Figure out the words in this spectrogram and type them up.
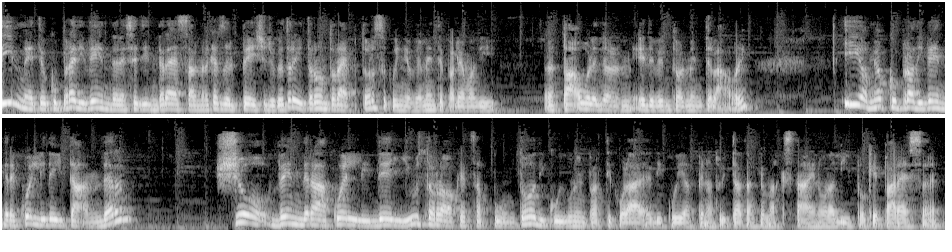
Timme ti occuperai di vendere, se ti interessa, al mercato del pesce, giocatori di Toronto Raptors, quindi ovviamente parliamo di eh, Powell ed, ed eventualmente Lauri. Io mi occuperò di vendere quelli dei Thunder. Show venderà quelli degli Houston Rockets, appunto, di cui uno in particolare, di cui ha appena twittato anche Mark Stein, ora Dipo, che pare essere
